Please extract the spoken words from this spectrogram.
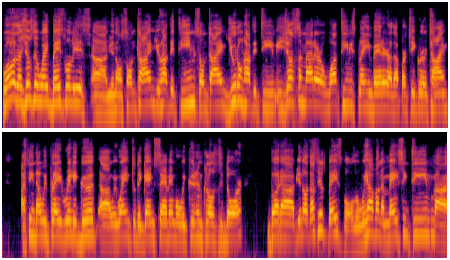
Well, that's just the way baseball is. Uh, you know, sometimes you have the team, sometimes you don't have the team. It's just a matter of what team is playing better at that particular time. I think that we played really good. Uh, we went into the game seven, but we couldn't close the door. But uh, you know, that's just baseball. We have an amazing team, uh,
